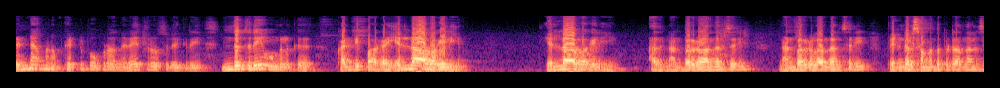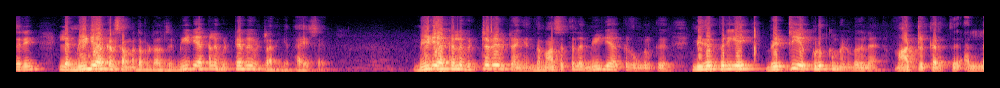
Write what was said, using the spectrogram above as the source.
ரெண்டாம் இடம் கெட்டு போகக்கூடாது நிறைய தடவை சொல்லியிருக்கிறேன். இந்த தடையும் உங்களுக்கு கண்டிப்பாக எல்லா வகையிலையும் எல்லா வகையிலையும் அது நண்பர்களாக இருந்தாலும் சரி நண்பர்களாக இருந்தாலும் சரி பெண்கள் சம்மந்தப்பட்டா இருந்தாலும் சரி இல்லை மீடியாக்கள் சம்மந்தப்பட்டாலும் சரி மீடியாக்களை விட்டவே விட்டுறாதீங்க தயவுசெய்து. மீடியாக்களில் விட்டுறவே விட்டுறாங்க இந்த மாதத்தில் மீடியாக்கள் உங்களுக்கு மிகப்பெரிய வெற்றியை கொடுக்கும் என்பதில் மாற்று கருத்து அல்ல.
